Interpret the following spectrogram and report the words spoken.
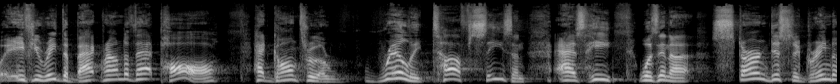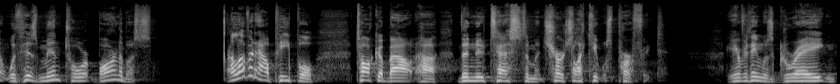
If you read the background of that, Paul had gone through a really tough season as he was in a stern disagreement with his mentor, Barnabas. I love it how people talk about uh, the New Testament church like it was perfect. Everything was great. And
